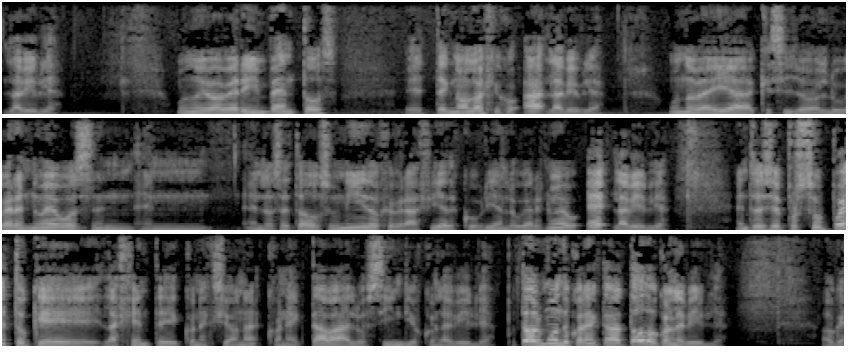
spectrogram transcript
la Biblia. Uno iba a ver inventos eh, tecnológicos, ah, la Biblia. Uno veía, qué sé yo, lugares nuevos en, en los Estados Unidos, geografía, descubrían lugares nuevos, eh, la Biblia. Entonces, por supuesto que la gente conectaba a los indios con la Biblia. Todo el mundo conectaba todo con la Biblia. Ok.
